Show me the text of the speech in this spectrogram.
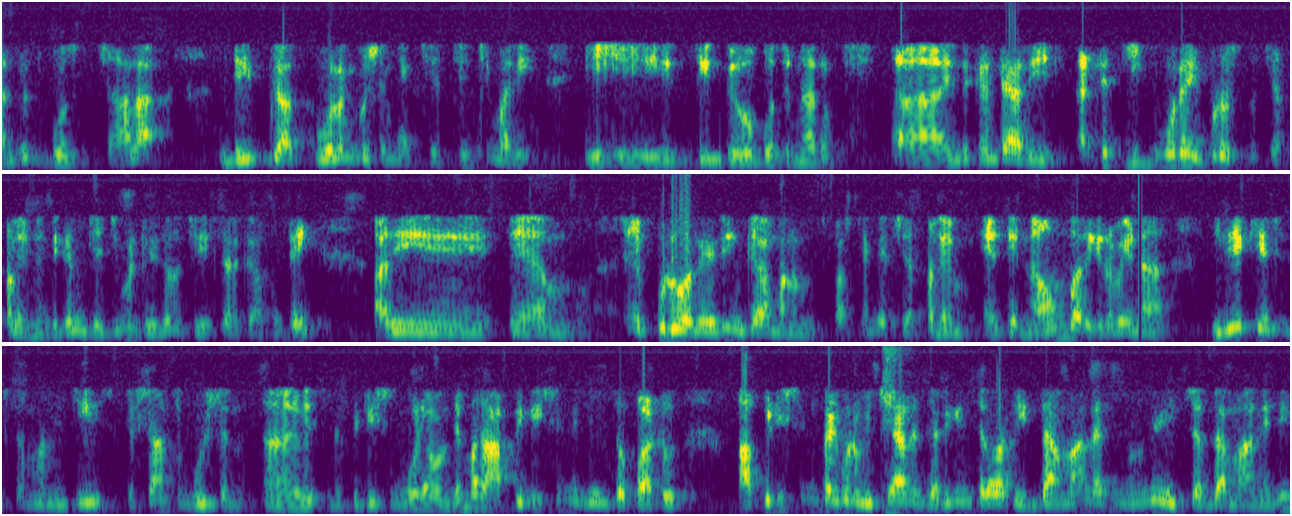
అనిరుద్ బోస్ చాలా డీప్గా కూలంకుషంగా చర్చించి మరి ఈ తీర్పు ఇవ్వబోతున్నారు. ఎందుకంటే అది అంటే తీర్పు కూడా ఎప్పుడు వస్తుందో చెప్పలేము. ఎందుకంటే జడ్జిమెంట్ రిజర్వ్ చేశారు కాబట్టి అది ఎప్పుడు అనేది ఇంకా మనం స్పష్టంగా చెప్పలేం అయితే నవంబర్ ఇరవైన ఇదే కేసుకు సంబంధించి ప్రశాంత్ భూషణ్ వేసిన పిటిషన్ కూడా ఉంది. మరి ఆ పిటిషన్ దీంతో పాటు ఆ పిటిషన్ పై కూడా విచారణ జరిగిన తర్వాత ఇద్దామా లేకపోతే ముందే ఇచ్చేద్దామా అనేది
